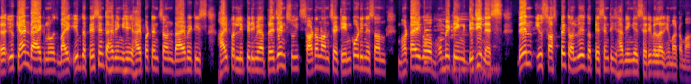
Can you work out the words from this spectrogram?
uh, you can diagnose by if the patient having hypertension, diabetes, hyperlipidemia presents with sudden onset incoordination, vertigo, vomiting, dizziness, then you suspect always the patient is having a cerebellar hematoma.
